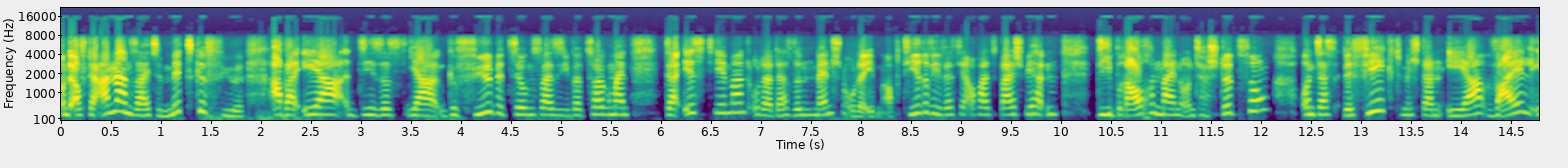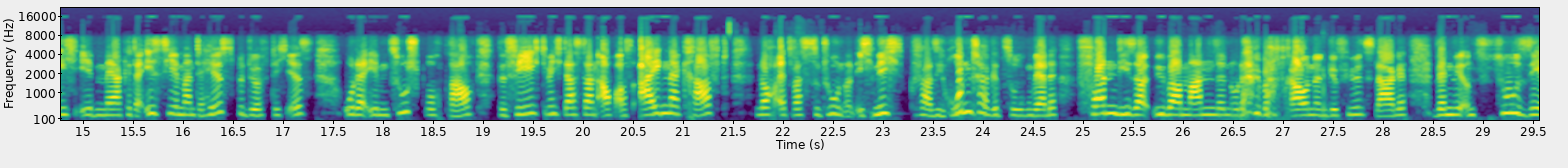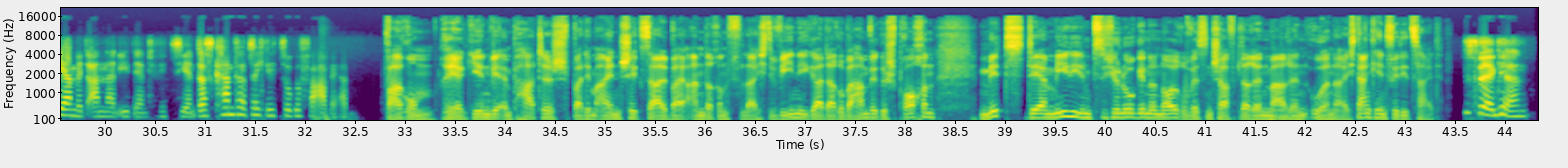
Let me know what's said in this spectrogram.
Und auf der anderen Seite Mitgefühl, aber eher dieses ja, Gefühl die Überzeugung meint, da ist jemand oder da sind Menschen oder eben auch Tiere, wie wir es ja auch als Beispiel hatten, die brauchen meine Unterstützung und das befähigt mich dann eher, weil ich eben merke, da ist jemand, der hilfsbedürftig ist oder eben Zuspruch braucht, befähigt mich das dann auch aus eigener Kraft noch etwas zu tun und ich nicht quasi runtergezogen werde von dieser übermannenden oder überfrauenden Gefühlslage Frage, wenn wir uns zu sehr mit anderen identifizieren. Das kann tatsächlich zur Gefahr werden. Warum reagieren wir empathisch bei dem einen Schicksal, bei anderen vielleicht weniger? Darüber haben wir gesprochen mit der Medienpsychologin und Neurowissenschaftlerin Marin Urner. Ich danke Ihnen für die Zeit. Sehr gern.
